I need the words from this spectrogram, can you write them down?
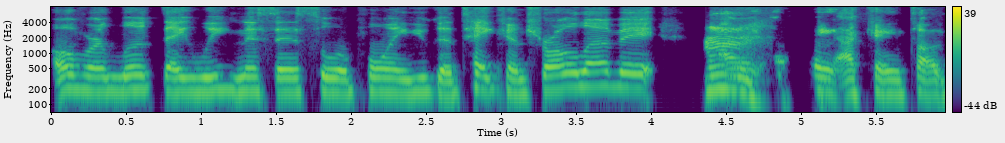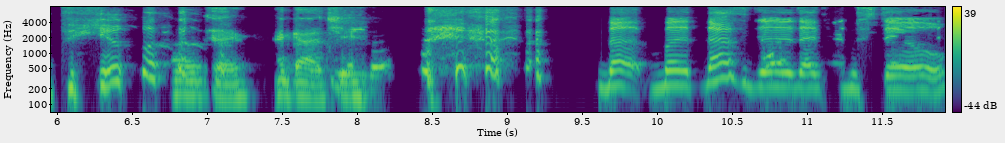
overlook their weaknesses to a point, you could take control of it. Mm, I, can't, I can't talk to you. okay, I got you. But but that's good that you still,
